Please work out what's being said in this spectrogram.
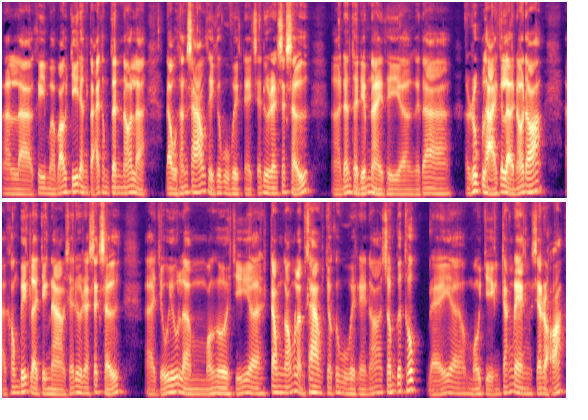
à, là khi mà báo chí đăng tải thông tin nói là đầu tháng 6 thì cái vụ việc này sẽ đưa ra xét xử. À, đến thời điểm này thì à, người ta rút lại cái lời nói đó à, không biết là chừng nào sẽ đưa ra xét xử. À, chủ yếu là mọi người chỉ à, trông ngóng làm sao cho cái vụ việc này nó sớm kết thúc để à, mọi chuyện trắng đen sẽ rõ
